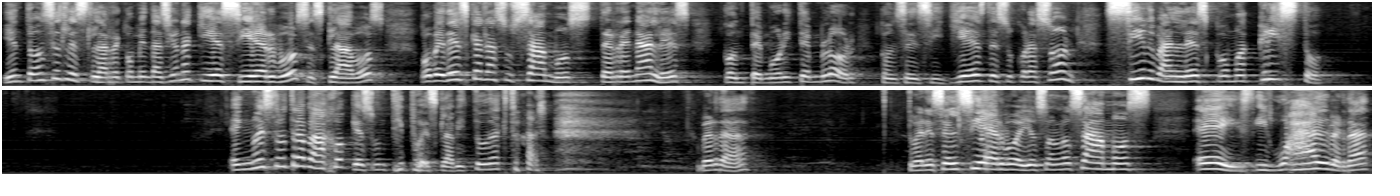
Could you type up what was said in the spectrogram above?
Y entonces la recomendación aquí es siervos, esclavos, obedezcan a sus amos terrenales con temor y temblor, con sencillez de su corazón. Sírvanles como a Cristo. En nuestro trabajo, que es un tipo de esclavitud actual, ¿verdad? Tú eres el siervo, ellos son los amos. Ey, igual, ¿verdad?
